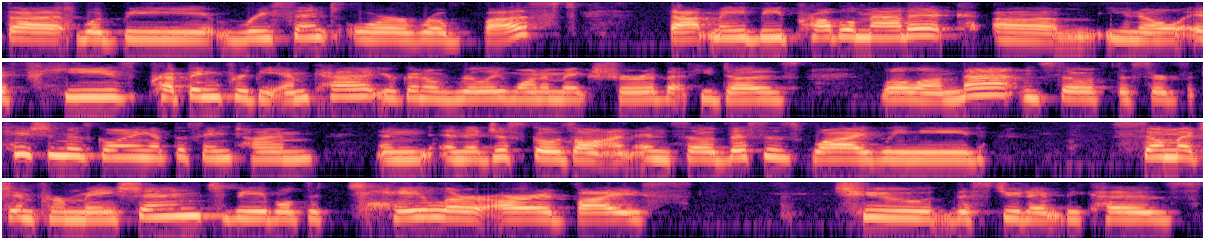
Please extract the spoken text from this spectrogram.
that would be recent or robust, that may be problematic. Um, you know, if he's prepping for the MCAT, you're going to really want to make sure that he does well on that. And so if the certification is going at the same time, and, and it just goes on. And so this is why we need so much information to be able to tailor our advice to the student because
